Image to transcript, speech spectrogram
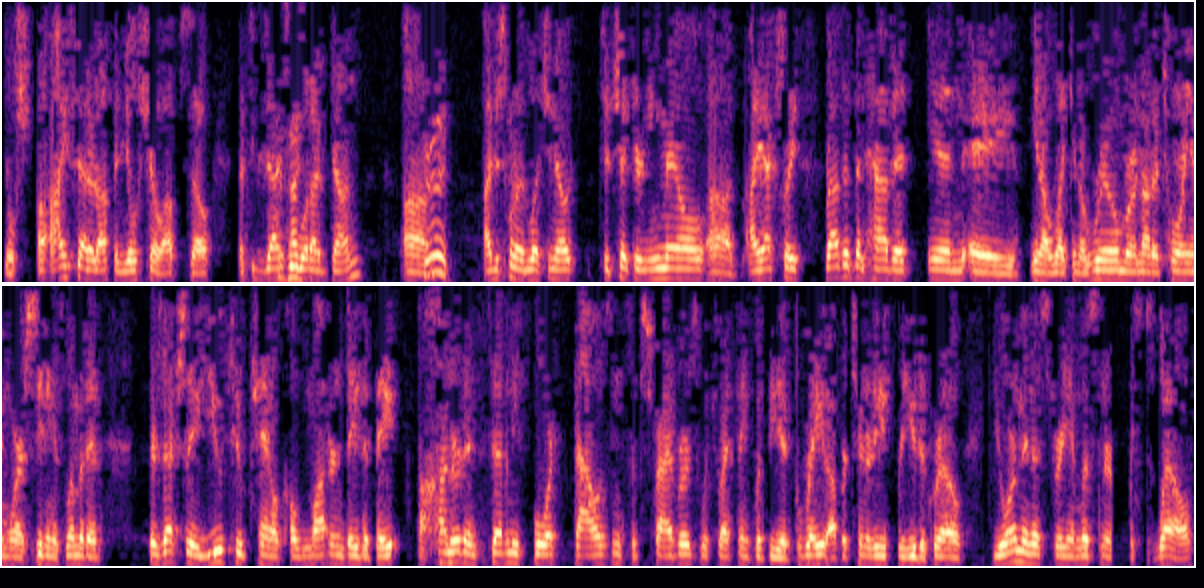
you'll, sh- uh, I set it up and you'll show up. So that's exactly what I've done. Um, Good. I just wanted to let you know to check your email. Uh, I actually, rather than have it in a, you know, like in a room or an auditorium where seating is limited, there's actually a YouTube channel called Modern Day Debate, 174,000 subscribers, which I think would be a great opportunity for you to grow your ministry and listener base as well.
